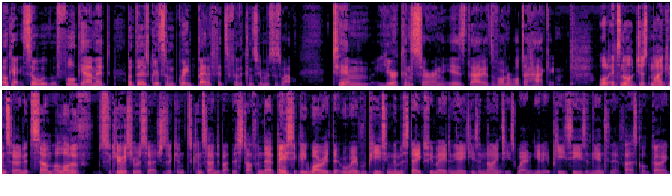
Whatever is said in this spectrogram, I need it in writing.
Okay, so full gamut, but there's great, some great benefits for the consumers as well. Tim, your concern is that it's vulnerable to hacking. Well, it's not just my concern. It's um, a lot of security researchers are con- concerned about this stuff, and they're basically worried that we're repeating the mistakes we made in the 80s and 90s when you know PCs and the internet first got going,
